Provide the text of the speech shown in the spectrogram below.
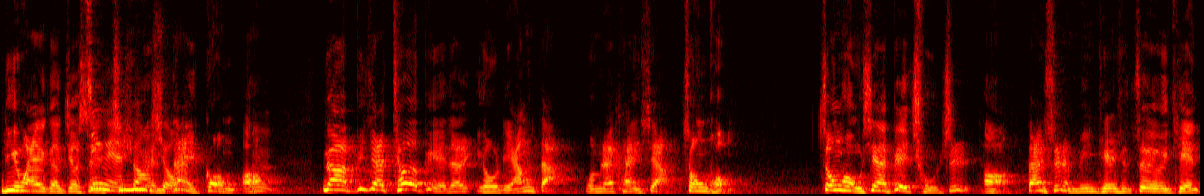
另外一个就是晶圆代工啊。那比较特别的有两档，我们来看一下中红。中红现在被处置啊，但是呢，明天是最后一天。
